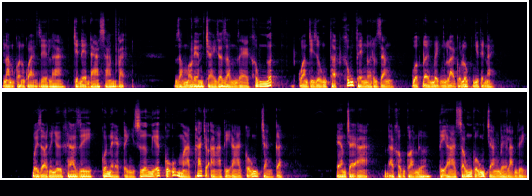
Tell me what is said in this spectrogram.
Nằm còn quái dê la trên nền đá xám lạnh. Dòng máu đen chảy ra rầm rè không ngớt. Quan chỉ dùng thật không thể ngờ được rằng cuộc đời mình lại có lúc như thế này. Bây giờ nếu như Kha Di có nẻ tình xưa nghĩa cũ mà tha cho à thì à cũng chẳng cần. Em trai à đã không còn nữa thì à sống cũng chẳng để làm gì.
